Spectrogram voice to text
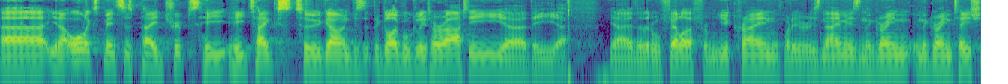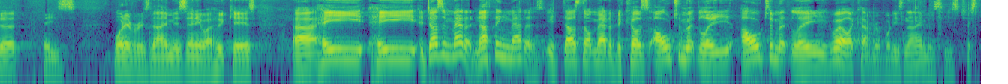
uh, you know, all expenses paid trips he, he takes to go and visit the global glitterati, uh, the, uh, you know, the little fella from Ukraine, whatever his name is, in the green, in the green t-shirt. He's whatever his name is. Anyway, who cares? Uh, he, he, it doesn't matter. Nothing matters. It does not matter because ultimately, ultimately, well, I can't remember what his name is. He's just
